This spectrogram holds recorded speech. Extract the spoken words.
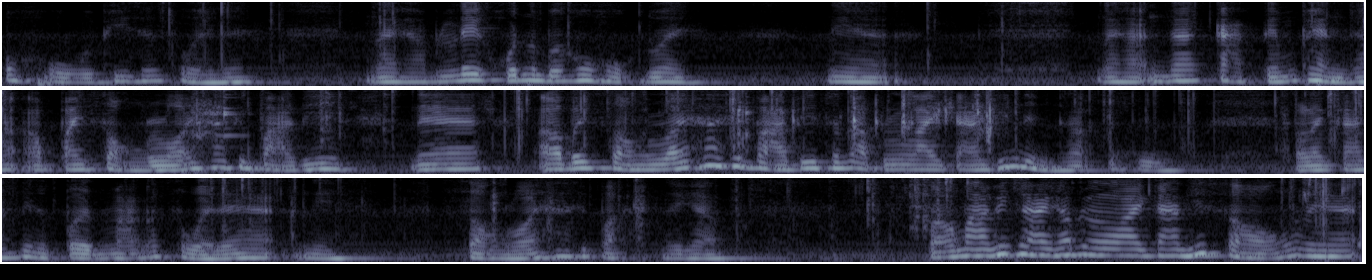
โอ้โห พี่สวยเลยนะครับ เลขค้นเบอร์หกด้วย เนี่ยฮะนะฮะหน้ากากเต็มแผ่นครับเอาไปสองร้อยห้าสิบาทพี่นะฮะเอาไปสองร้อยห้าสิบาทพี่สำหรับรายการที่หนึ่งครับโอ้โหรายการที่หนึ่งเปิดมาก็สวยเลยฮะนี่สองร้อยห้าสิบาทนะครับ ต่อมาพี่ชายครับรายการที่สองนะฮะ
